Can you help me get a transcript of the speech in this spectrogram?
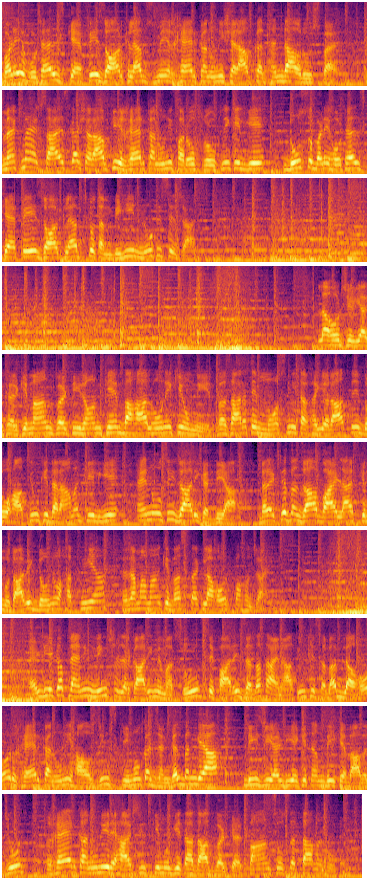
بڑے ہوٹلز، کیفیز اور کلبز میں غیر قانونی شراب کا دھندہ عروج پر۔ محکمہ ایکسائز کا شراب کی غیر قانونی فروخت روکنے کے لیے دو سو بڑے ہوٹلز، کیفیز اور کلبز کو تنبیہی نوٹسز جاری۔ لاہور چڑیا گھر کی مانگ پر تیرون کے بحال ہونے کی امید۔ وزارت موسمی تغیرات نے دو ہاتھیوں کی درامت کے لیے این او سی جاری کر دیا۔ ڈائریکٹر پنجاب وائلڈ لائف کے مطابق دونوں ہتھیاں رمامہ کے وسط تک لاہور پہنچ جائیں۔ گے ایل ڈی اے کا پلاننگ ونگ شجرکاری میں مصروف سفارش زدہ تعیناتیوں کے سبب لاہور غیر قانونی ہاؤسنگ سکیموں کا جنگل بن گیا۔ D G L D A کی تنبیہ کے باوجود غیر قانونی رہائشی سکیموں کی تعداد بڑھ کر پانچ سو ستاون ہو گئی۔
